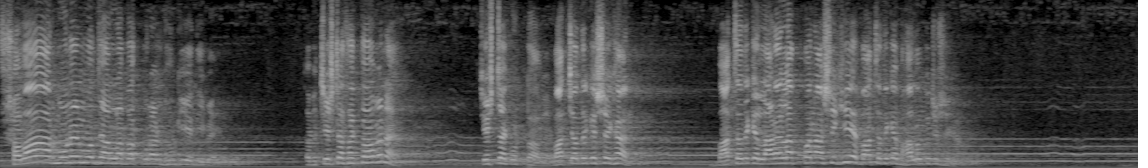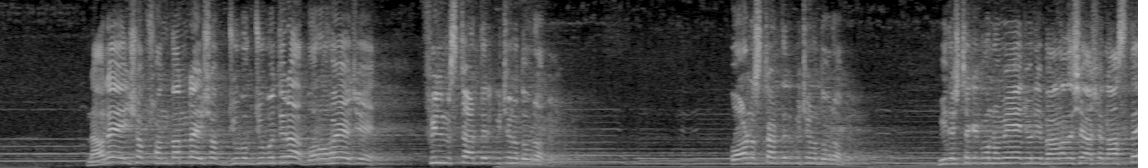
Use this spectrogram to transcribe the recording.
সবার মনের মধ্যে আল্লাহ পাক কোরআন ঢুকিয়ে দিবেন। তবে চেষ্টা থাকতে হবে না? চেষ্টা করতে হবে। বাচ্চাদেরকে শেখান। বাচ্চাদেরকে লাড়া লাপ্পা না শিখিয়ে বাচ্চাদেরকে ভালো কিছু শেখান। নাহলে এইসব সন্তানরা, এইসব যুবক যুবতীরা বড় হয়ে যে ফিল্ম স্টারদের পিছনে দৌড়াবে। পর্ন স্টারদের পিছনে দৌড়াবে। বিদেশ থেকে কোনো মেয়ে যদি বাংলাদেশে আসে নাচতে,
